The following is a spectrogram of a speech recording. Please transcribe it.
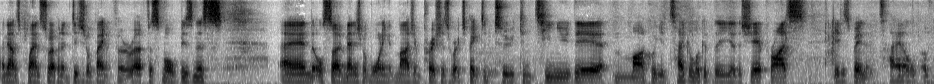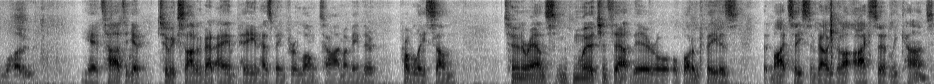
announced plans to open a digital bank for, uh, for small business. And also, management warning that margin pressures were expected to continue there. Michael, you take a look at the, uh, the share price it has been a tale of woe. Yeah, it's hard to get too excited about AMP and has been for a long time. I mean, there are probably some turnarounds merchants out there or, or bottom feeders that might see some value, but I, I certainly can't.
